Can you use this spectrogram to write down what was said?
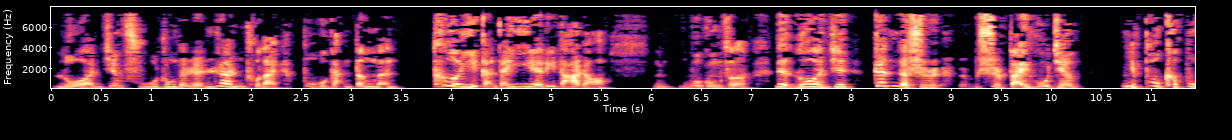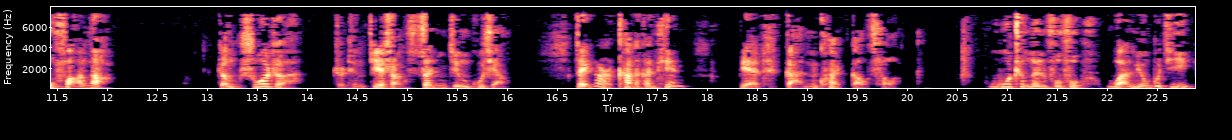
罗万金府中的人认出来，不敢登门，特意赶在夜里打扰。嗯，吴公子，那罗万金真的是是白骨精，你不可不防啊！正说着，只听街上三更鼓响，贼二看了看天。便赶快告辞了。吴承恩夫妇挽留不及，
